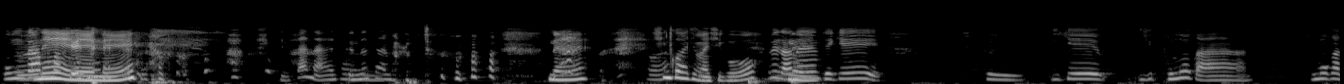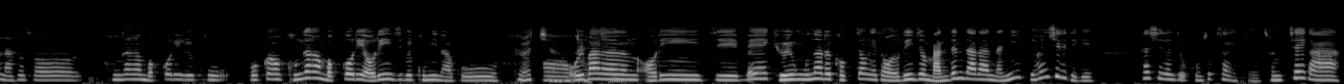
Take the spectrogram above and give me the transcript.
공감 네. 네, 네. 괜찮아. 듣는 음. 사람 별로 없죠. 네. 신고하지 마시고. 근데 나는 네. 되게 그 이게 이게 부모가 부모가 나서서 건강한 먹거리를 고, 건강한 먹거리 어린이집을 고민하고 그렇죠. 어, 올바른 어린이집의 교육 문화를 걱정해서 어린이집을 만든다라는 이 현실이 되게 사실은 조금 속상했어요. 전체가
